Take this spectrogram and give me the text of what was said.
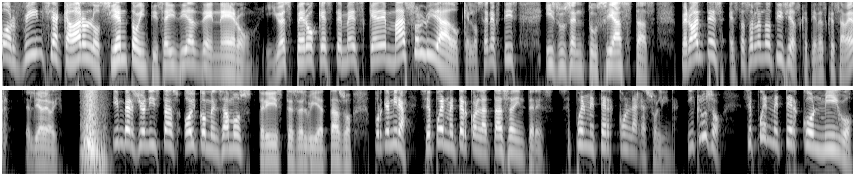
por fin se acabaron los 126 días de enero y yo espero que este mes quede más olvidado que los NFTs y sus entusiastas. Pero antes, estas son las noticias que tienes que saber el día de hoy. Inversionistas, hoy comenzamos tristes el billetazo, porque mira, se pueden meter con la tasa de interés, se pueden meter con la gasolina, incluso se pueden meter conmigo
